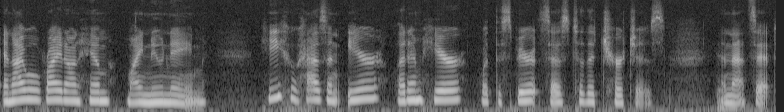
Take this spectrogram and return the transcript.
and I will write on him my new name. He who has an ear, let him hear what the Spirit says to the churches. And that's it.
